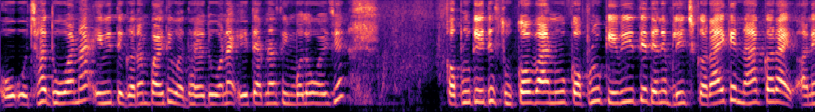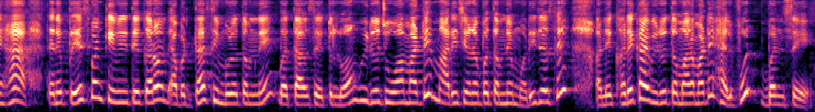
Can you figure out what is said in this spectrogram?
ઓછા ધોવાના, એવી રીતે ગરમ પાણીથી વધારે ધોવાના, એ ટાઈપના સિમ્બોલો હોય છે. કપડું કેવી રીતે સૂકવવાનું, કપડું કેવી રીતે તેને બ્લીચ કરાય કે ના કરાય, અને હા, તેને પ્રેસ પણ કેવી રીતે કરવાનું આ બધા સિમ્બોલો તમને બતાવશે. તો લોંગ વીડિયો જોવા માટે મારી ચેનલ પર તમને મળી જશે, અને ખરેખર વીડિયો તમારા માટે હેલ્પફુલ બનશે.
